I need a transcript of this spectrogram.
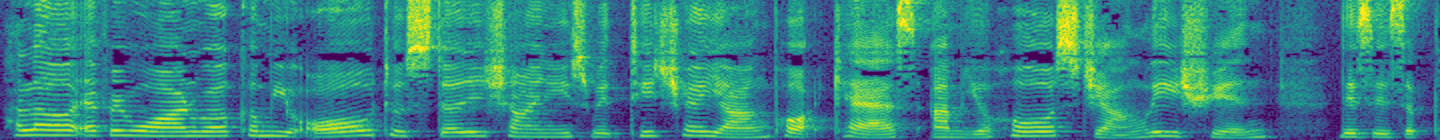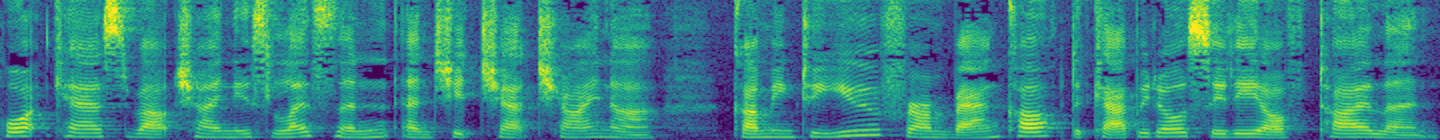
Hello, everyone, welcome you all to Study Chinese with Teacher Yang podcast. I'm your host Yang Liqun. This is a podcast about Chinese lesson and chit chat China, coming to you from Bangkok, the capital city of Thailand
